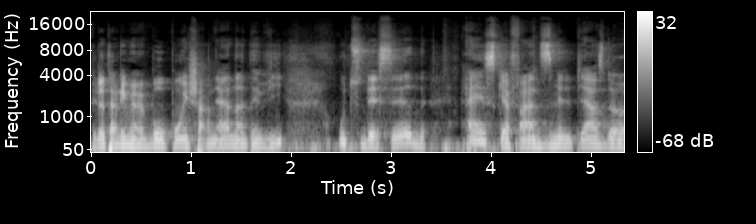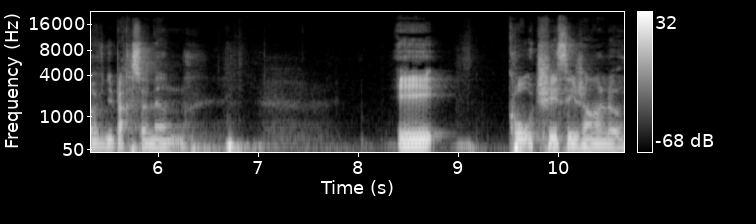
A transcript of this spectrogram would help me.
Puis là, tu arrives à un beau point charnière dans ta vie où tu décides est-ce que faire 10 000 de revenus par semaine et coacher ces gens-là,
